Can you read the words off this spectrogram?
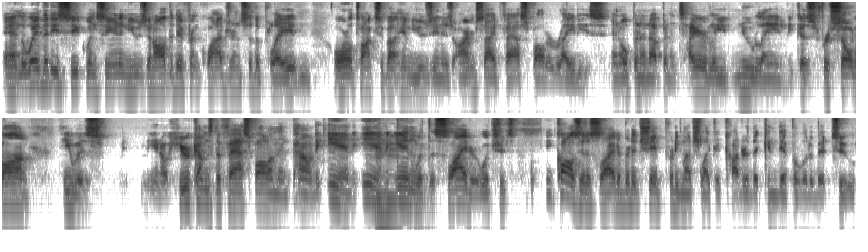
And the way that he's sequencing and using all the different quadrants of the plate and Orel talks about him using his arm side fastball to righties and opening up an entirely new lane because for so long he was you know, here comes the fastball and then pound in, in, mm-hmm. in with the slider, which is, he calls it a slider, but it's shaped pretty much like a cutter that can dip a little bit too.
